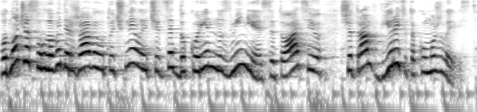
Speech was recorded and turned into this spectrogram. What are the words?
Водночас у глави держави уточнили, чи це докорінно змінює ситуацію, що Трамп вірить у таку можливість.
